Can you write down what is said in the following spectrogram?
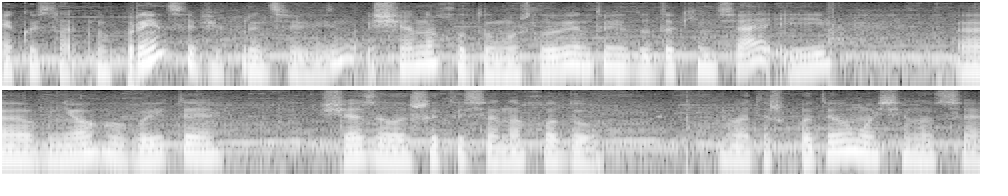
якось так. Ну, в принципі, в принципі, він ще на ходу. Можливо, він доїде до кінця і е, в нього вийде ще залишитися на ходу. Давайте ж подивимося на це.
